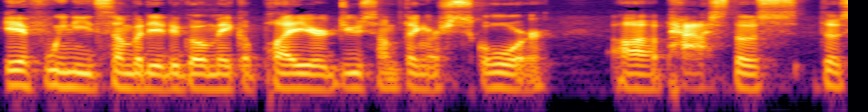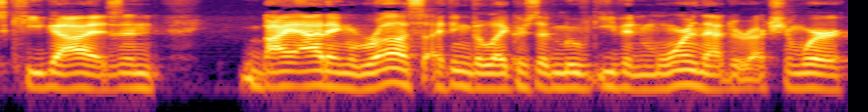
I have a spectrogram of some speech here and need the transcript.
if we need somebody to go make a play or do something or score uh, past those those key guys. And by adding Russ, I think the Lakers have moved even more in that direction. Where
